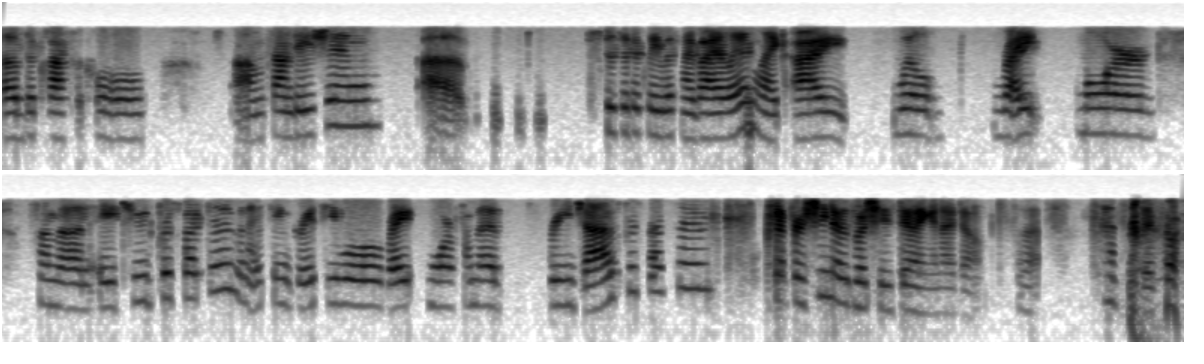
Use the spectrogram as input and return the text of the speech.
of the classical um, foundation. Uh, specifically with my violin, like I will write more from an etude perspective, and I think Gracie will write more from a free jazz perspective. Except for she knows what she's doing, and I don't. So that's that's the difference.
